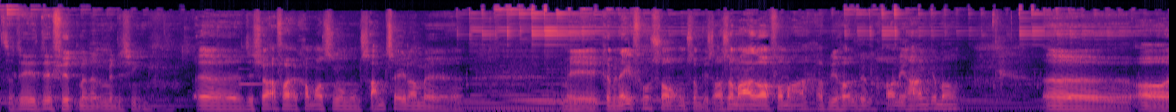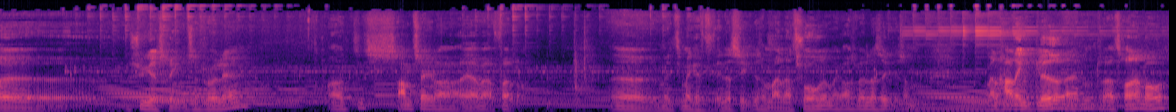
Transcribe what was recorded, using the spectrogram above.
så det, det er fedt med den medicin. Øh, det sørger for, at jeg kommer til nogle samtaler med, med Kriminalforsorgen, som vist også er meget godt for mig at blive holdt lidt hånd i hanke med. Øh, og øh, psykiatrien selvfølgelig. Ikke? Og de samtaler er jeg i hvert fald Øh, men man kan ellers se det, som man er tvunget. Man kan også vælge at se det som, man har en glæde af den hver tredje måned.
